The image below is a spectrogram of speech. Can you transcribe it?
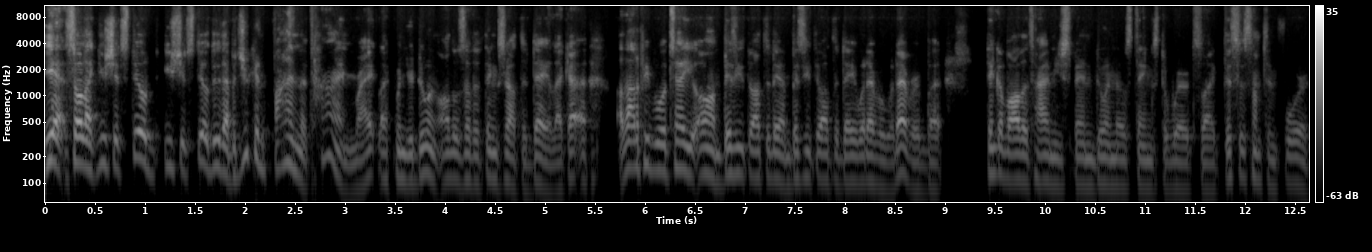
yeah, so like you should still you should still do that, but you can find the time, right? Like when you're doing all those other things throughout the day. Like I, a lot of people will tell you, "Oh, I'm busy throughout the day. I'm busy throughout the day, whatever, whatever." But think of all the time you spend doing those things to where it's like this is something for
